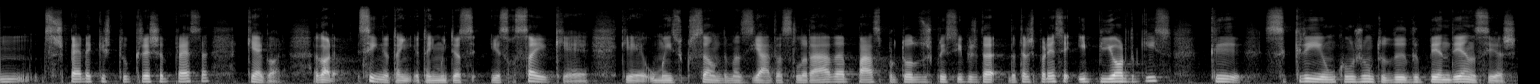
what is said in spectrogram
Hum, se espera que isto cresça depressa, que é agora. Agora, sim, eu tenho, eu tenho muito esse, esse receio, que é, que é uma execução demasiado acelerada passe por todos os princípios da, da transparência e, pior do que isso, que se crie um conjunto de dependências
